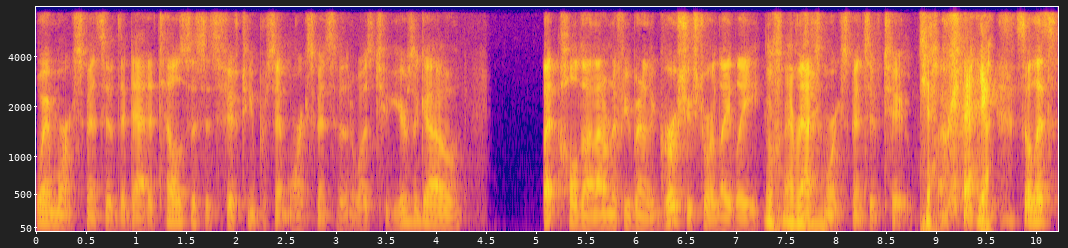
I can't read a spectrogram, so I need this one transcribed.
way more expensive. The data tells us it's 15% more expensive than it was two years ago. But hold on, I don't know if you've been to the grocery store lately. Oof, that's more expensive too. Yeah. Okay. Yeah. So let's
